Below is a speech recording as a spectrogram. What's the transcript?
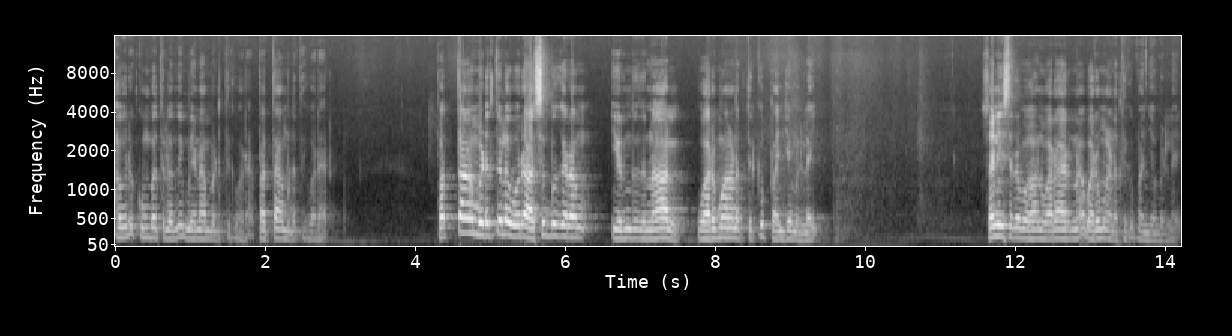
அவர் கும்பத்துலேருந்து மீனாம் இடத்துக்கு வரார் பத்தாம் இடத்துக்கு வரார். பத்தாம் இடத்துல ஒரு அசுபகரம் இருந்ததுனால் வருமானத்துக்கு பஞ்சம் இல்லை சனீஸ்வர பகவான் வராருன்னா வருமானத்துக்கு பஞ்சம் இல்லை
